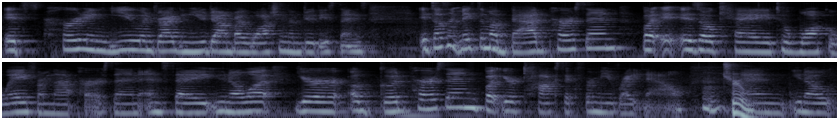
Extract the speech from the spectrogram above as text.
it's hurting you and dragging you down by watching them do these things. It doesn't make them a bad person, but it is okay to walk away from that person and say, you know what, you're a good person, but you're toxic for me right now. Hmm. True. And, you know,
